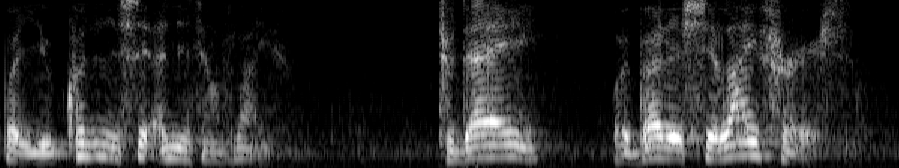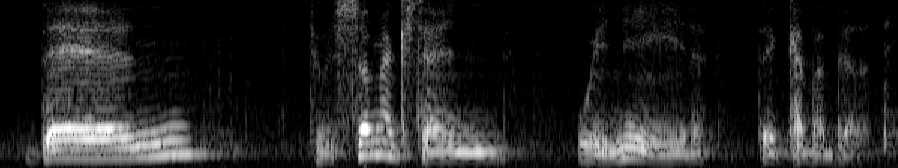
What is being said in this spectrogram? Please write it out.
but you couldn't see anything of life. Today, we better see life first. Then, to some extent, we need the capability.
